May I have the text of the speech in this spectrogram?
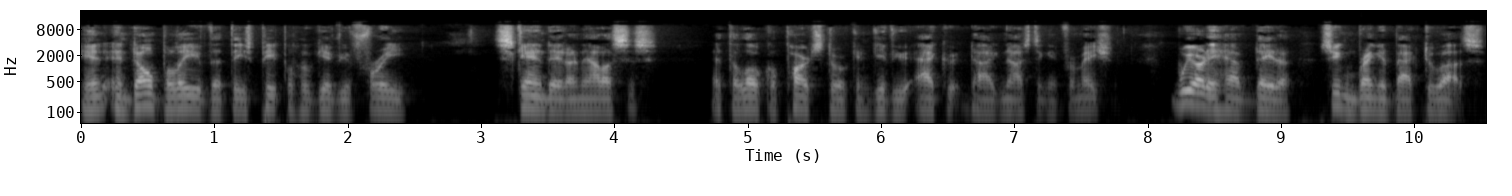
And, and don't believe that these people who give you free scan data analysis at the local parts store can give you accurate diagnostic information. We already have data, so you can bring it back to us.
